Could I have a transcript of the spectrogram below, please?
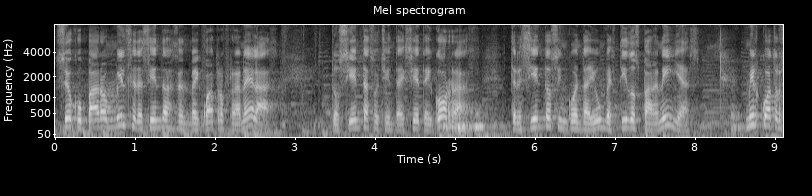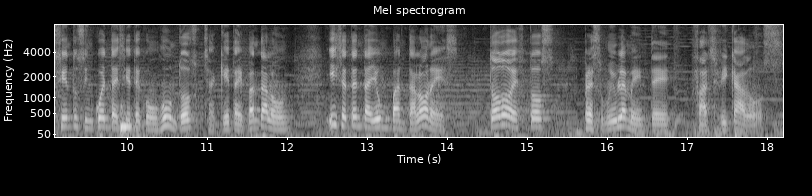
se ocuparon 1.764 franelas, 287 gorras, 351 vestidos para niñas, 1.457 conjuntos, chaqueta y pantalón, y 71 pantalones, todos estos presumiblemente falsificados.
